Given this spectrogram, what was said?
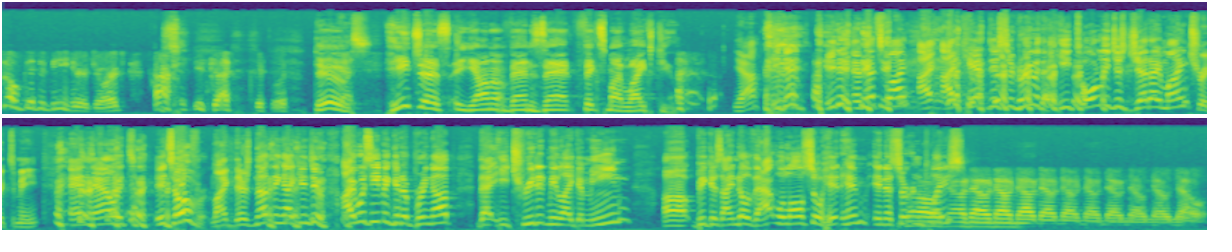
so good to be here, George. How are you guys doing? Dude, Yes. he just, Iyanla Vanzant, fixed my life to you. Yeah, he did. He did, and that's fine. I, I can't disagree with that. He totally just Jedi mind tricked me, and now it's it's over. Like there's nothing I can do. I was even going to bring up that he treated me like a mean, uh, because I know that will also hit him in a certain no, place. No, no, no, no, no, no, no, no, no, no.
